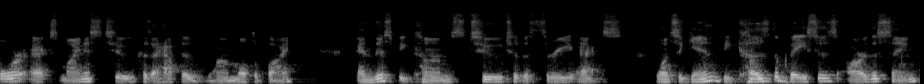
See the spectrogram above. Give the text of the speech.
4x minus 2, because I have to uh, multiply, and this becomes 2 to the 3x. Once again, because the bases are the same,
